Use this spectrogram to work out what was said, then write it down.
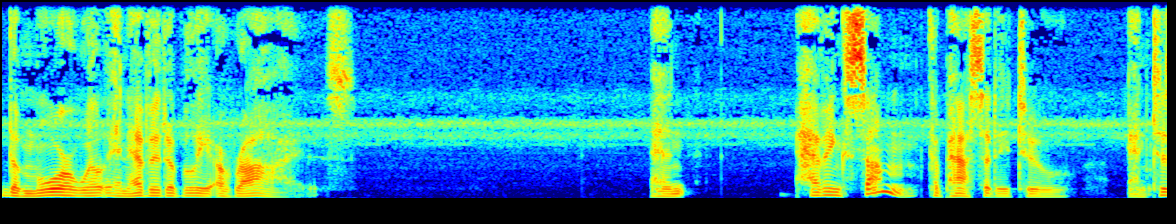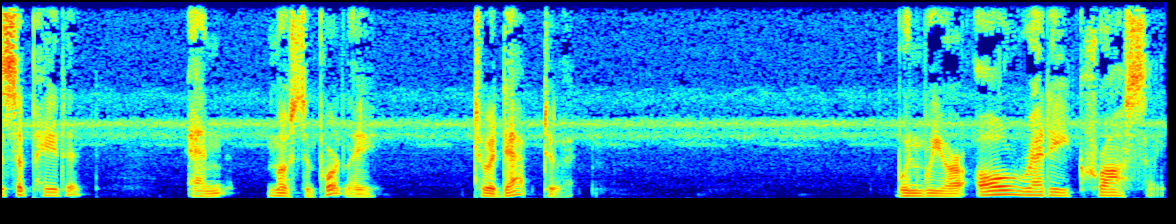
the more will inevitably arise. And having some capacity to anticipate it, and most importantly, to adapt to it. When we are already crossing,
